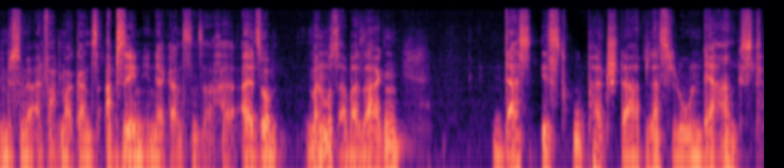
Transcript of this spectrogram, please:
müssen wir einfach mal ganz absehen in der ganzen Sache. Also man muss aber sagen, das ist Rupert Stadlers Lohn der Angst.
